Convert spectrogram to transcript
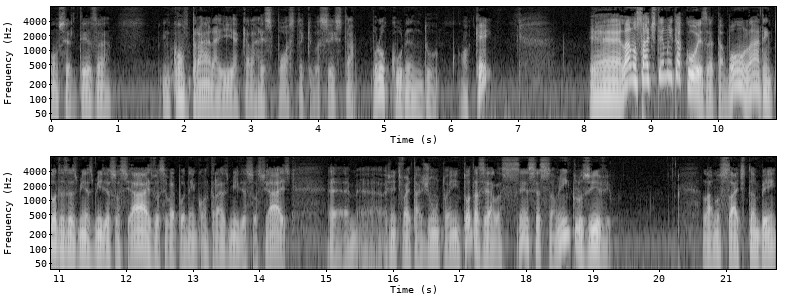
com certeza encontrar aí aquela resposta que você está procurando, ok? É, lá no site tem muita coisa, tá bom? Lá tem todas as minhas mídias sociais, você vai poder encontrar as mídias sociais. É, é, a gente vai estar junto aí em todas elas, sem exceção. Inclusive, lá no site também,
